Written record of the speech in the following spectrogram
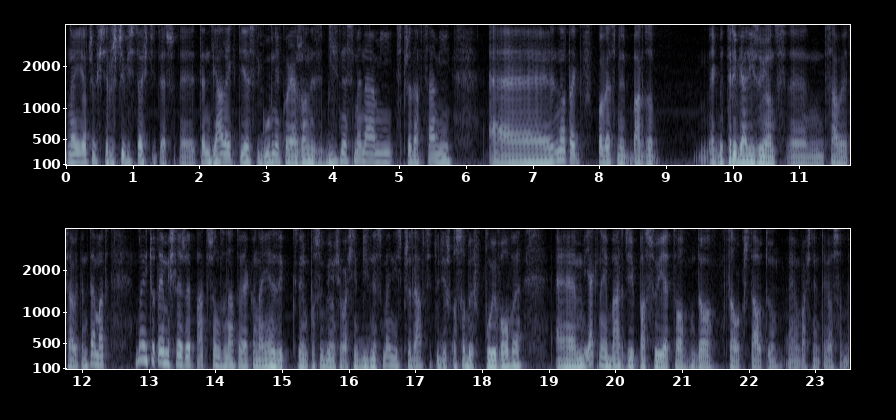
no i oczywiście w rzeczywistości też, e, ten dialekt jest głównie kojarzony z biznesmenami, sprzedawcami, e, no tak powiedzmy bardzo jakby trywializując cały, cały ten temat. No i tutaj myślę, że patrząc na to jako na język, którym posługują się właśnie biznesmeni, sprzedawcy, tudzież osoby wpływowe, jak najbardziej pasuje to do całokształtu właśnie tej osoby.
